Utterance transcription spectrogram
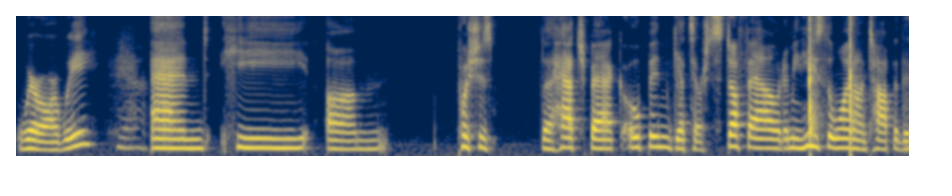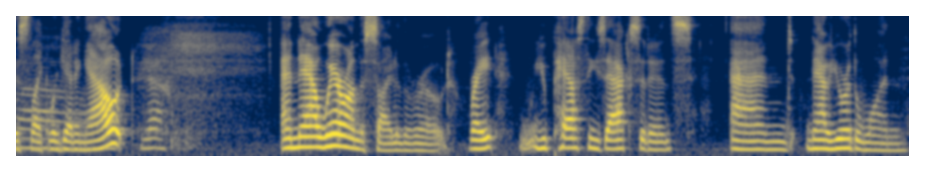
where are we Yeah. and he um, pushes the hatchback open gets our stuff out i mean he's the one on top of this like we're getting out Yeah. and now we're on the side of the road, right? You pass these accidents, and now you're the one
